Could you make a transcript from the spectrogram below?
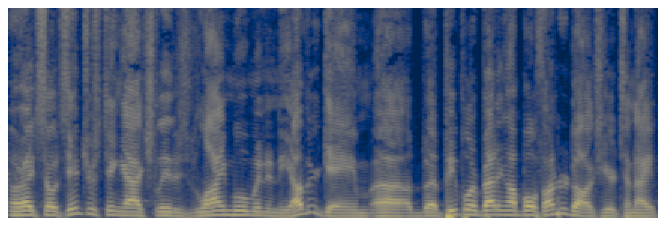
All right, so it's interesting actually. There's line movement in the other game, uh, but people are betting on both underdogs here tonight.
